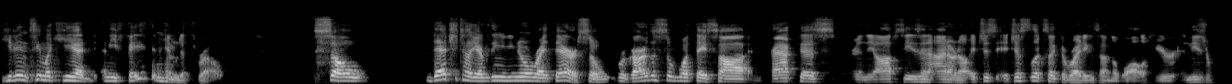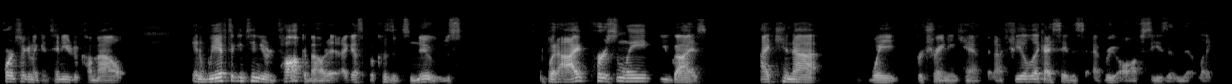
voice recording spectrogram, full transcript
He didn't seem like he had any faith in him to throw. So that should tell you everything you know right there. So regardless of what they saw in practice or in the offseason, I don't know. It just it just looks like the writing's on the wall here. And these reports are going to continue to come out and we have to continue to talk about it, I guess, because it's news. But I personally, you guys, I cannot wait for training camp. And I feel like I say this every off season that like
